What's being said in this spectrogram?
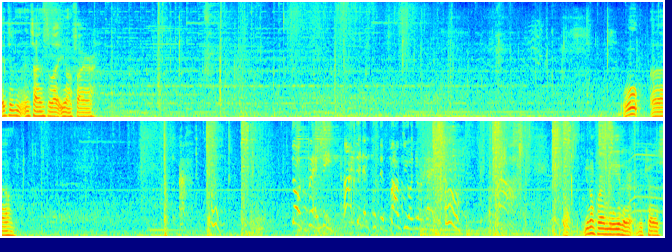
It didn't intend to light you on fire. Don't blame me either because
